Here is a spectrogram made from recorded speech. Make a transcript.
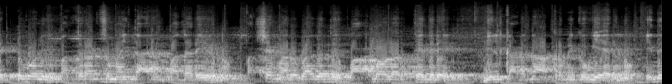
എട്ട് ബോളിൽ പത്ത് റൺസുമായി താരം പതറിയിരുന്നു. പക്ഷേ മറുഭാഗത്ത് പാക് ബൗളർക്കെതിരെ ഗിൽ കടന്ന് ആക്രമിക്കുകയായിരുന്നു. ഇത്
